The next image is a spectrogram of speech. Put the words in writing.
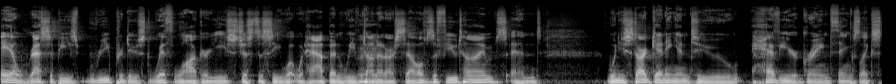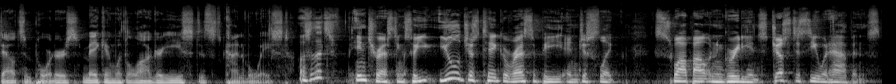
ale recipes reproduced with lager yeast just to see what would happen. We've done it ourselves a few times, and when you start getting into heavier grain things like stouts and porters, making with a lager yeast is kind of a waste. Oh, so that's interesting. So you, you'll just take a recipe and just like swap out ingredients just to see what happens.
